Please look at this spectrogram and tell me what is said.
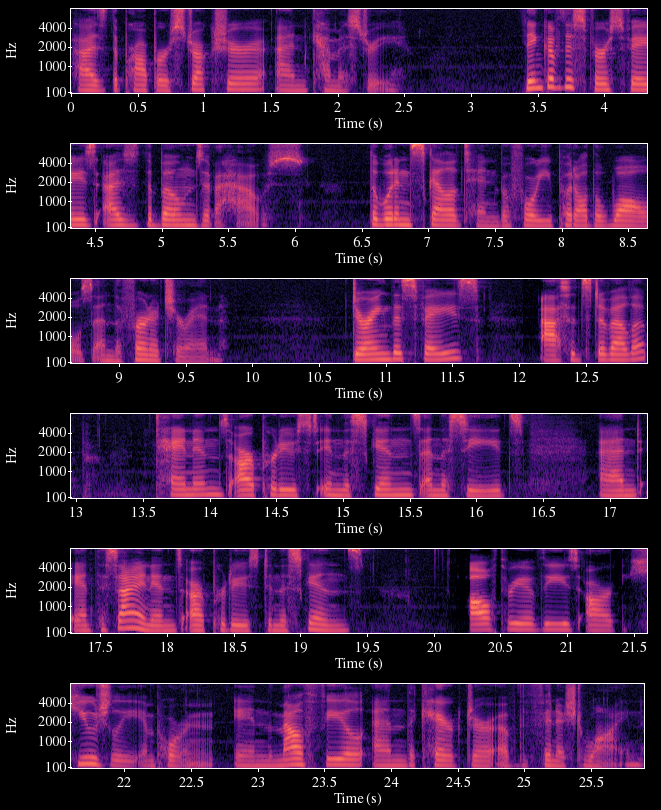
has the proper structure and chemistry. Think of this first phase as the bones of a house, the wooden skeleton before you put all the walls and the furniture in. During this phase, acids develop, tannins are produced in the skins and the seeds, and anthocyanins are produced in the skins. All three of these are hugely important in the mouthfeel and the character of the finished wine.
